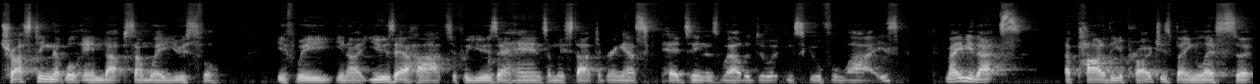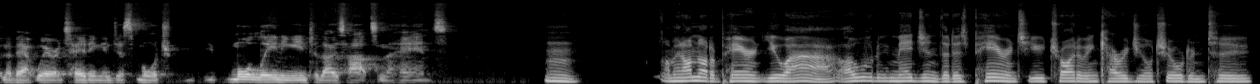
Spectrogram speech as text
trusting that we'll end up somewhere useful if we you know use our hearts if we use our hands and we start to bring our heads in as well to do it in skillful ways maybe that's a part of the approach is being less certain about where it's heading and just more more leaning into those hearts and the hands mm. I mean, I'm not a parent, you are. I would imagine that as parents, you try to encourage your children to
